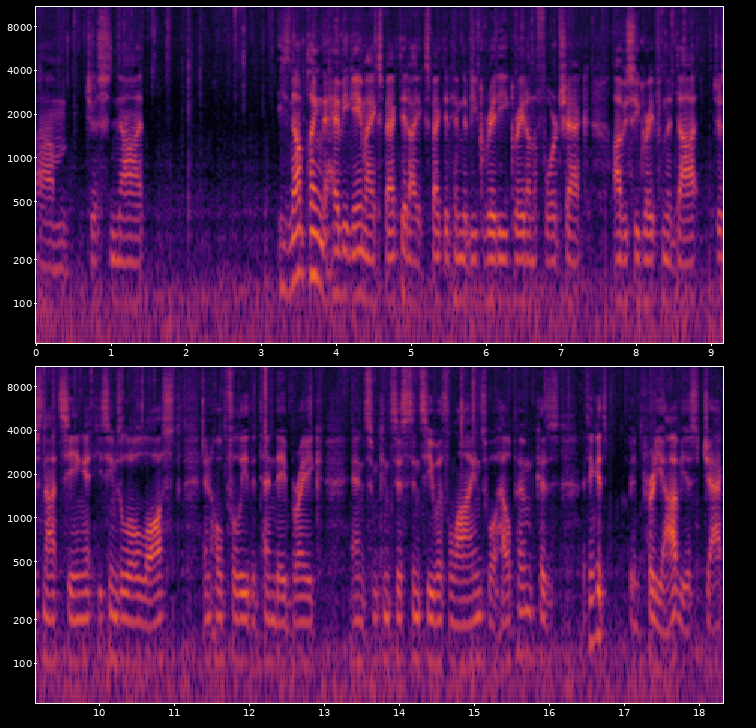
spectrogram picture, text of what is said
um, just not. He's not playing the heavy game I expected. I expected him to be gritty, great on the forecheck, obviously great from the dot. Just not seeing it. He seems a little lost, and hopefully the 10 day break and some consistency with lines will help him because I think it's been pretty obvious Jack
